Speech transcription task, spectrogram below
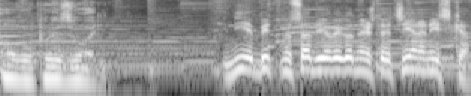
ovu proizvodnju. Nije bitno sad i ove godine što je cijena niska.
